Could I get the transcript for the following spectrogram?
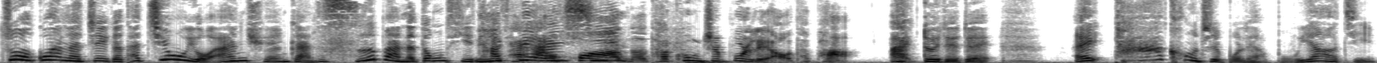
做惯了这个，他就有安全感。这死板的东西，他才安心。化呢，他控制不了，他怕。哎，对对对，哎，他控制不了不要紧。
